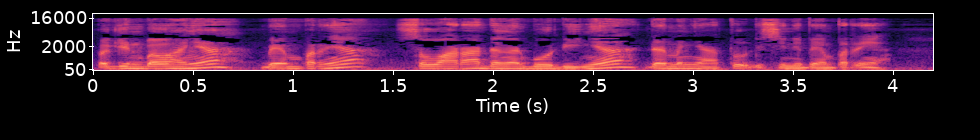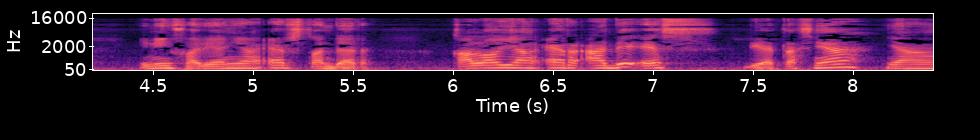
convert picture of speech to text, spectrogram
Bagian bawahnya bempernya sewarna dengan bodinya dan menyatu di sini bempernya. Ini varian yang R standar. Kalau yang RADS di atasnya yang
